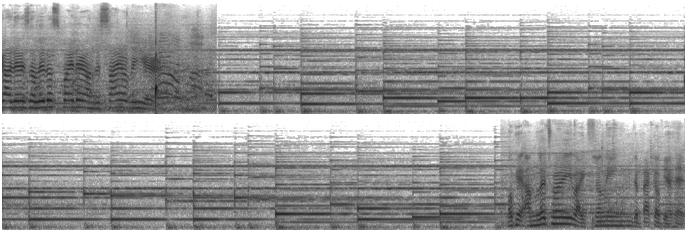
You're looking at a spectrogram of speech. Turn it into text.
God, there's a little spider on the side over here. Okay, I'm literally like feeling the back of your head.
